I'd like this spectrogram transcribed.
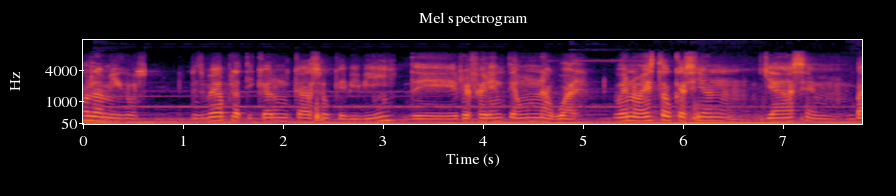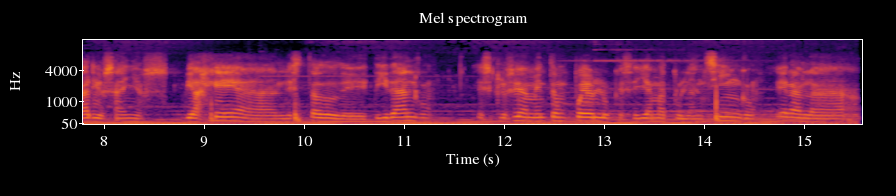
Hola amigos, les voy a platicar un caso que viví de referente a un nahual. Bueno, esta ocasión ya hace varios años viajé al estado de Hidalgo, exclusivamente a un pueblo que se llama Tulancingo. Era la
